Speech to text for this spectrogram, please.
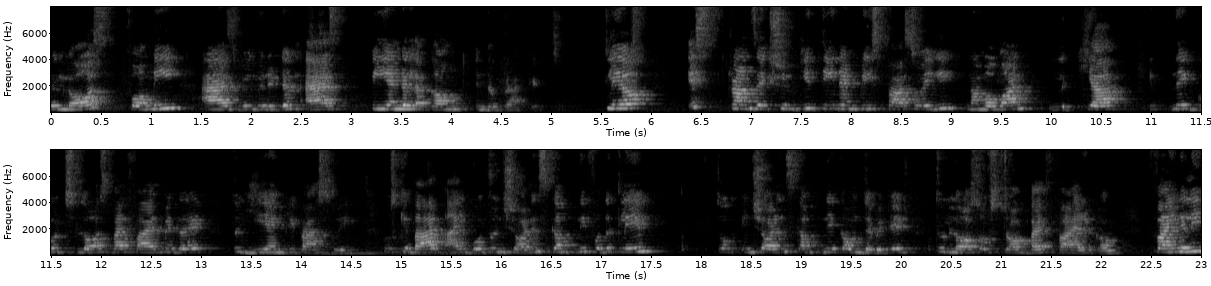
the loss for me as will be return as P and L account in the bracket clear इस ट्रांजेक्शन की तीन एंट्रीज पास होएगी। नंबर वन क्या इतने गुड्स लॉस बाय फायर में गए? तो ये एंट्री पास हुई। उसके बाद I go to insurance company for the claim. तो insurance company account debited to loss of stock by fire account. Finally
